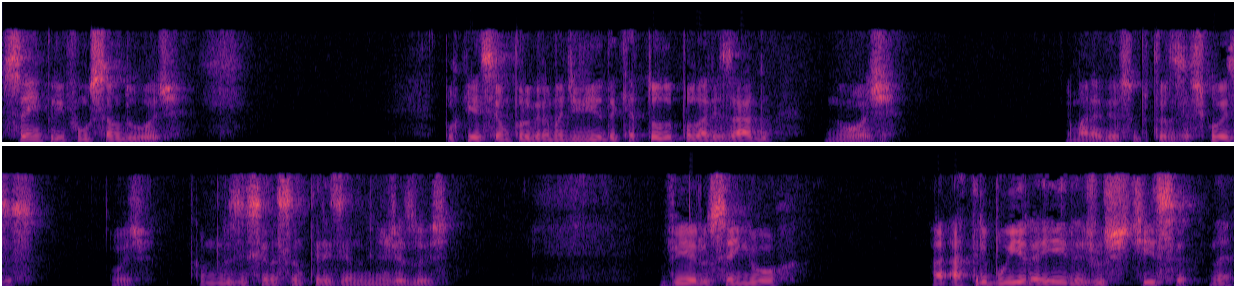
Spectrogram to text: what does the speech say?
sempre em função do hoje. Porque esse é um programa de vida que é todo polarizado no hoje. Amar a Deus sobre todas as coisas, hoje. Como nos ensina Santa Teresinha do Menino Jesus. Ver o Senhor, atribuir a Ele a justiça, né?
